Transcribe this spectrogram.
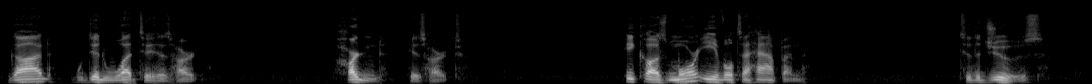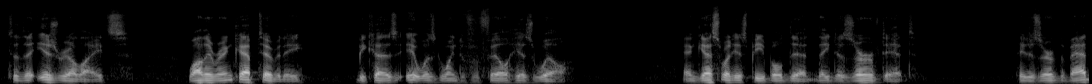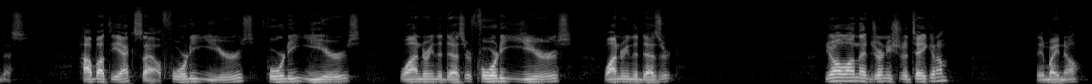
God did what to his heart? Hardened his heart. He caused more evil to happen to the Jews, to the Israelites, while they were in captivity, because it was going to fulfill his will. And guess what his people did? They deserved it. They deserve the badness. How about the exile? 40 years, 40 years wandering the desert, 40 years wandering the desert. You know how long that journey should have taken them? Anybody know?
